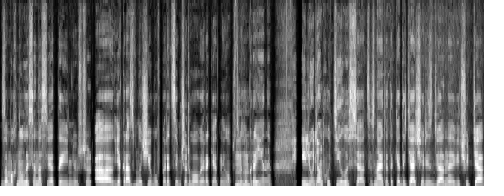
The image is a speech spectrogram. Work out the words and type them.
замахнулися на святиню. Що, а якраз вночі був перед цим черговий ракетний обстріл Мгм. України. І людям хотілося, це знаєте, таке дитяче різдвяне відчуття,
